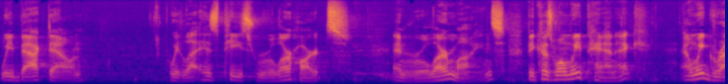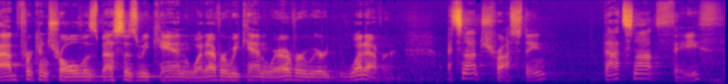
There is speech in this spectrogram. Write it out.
we back down, we let His peace rule our hearts and rule our minds. Because when we panic and we grab for control as best as we can, whatever we can, wherever we're, whatever, it's not trusting. That's not faith.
